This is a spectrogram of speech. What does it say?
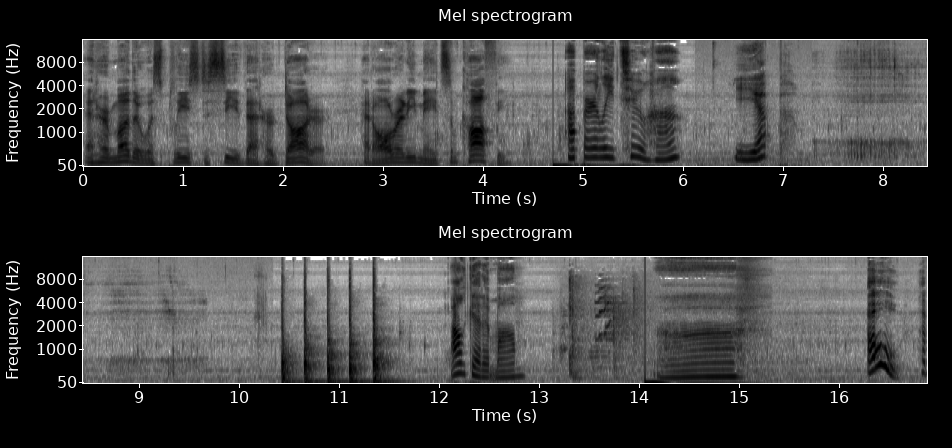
and her mother was pleased to see that her daughter had already made some coffee. Up early too, huh? Yep. I'll get it, Mom. Uh, Oh, h-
